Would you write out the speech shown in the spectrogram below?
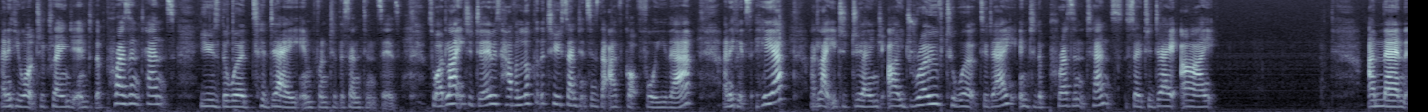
And if you want to change it into the present tense, use the word today in front of the sentences. So what I'd like you to do is have a look at the two sentences that I've got for you there. And if it's here, I'd like you to change I drove to work today into the present tense. So today I and then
